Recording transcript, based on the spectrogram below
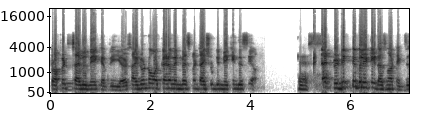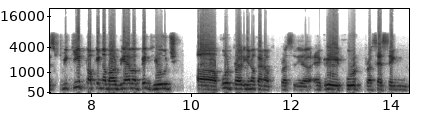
profits I will make every year. So I don't know what kind of investment I should be making this year. Yes. That predictability does not exist. We keep talking about we have a big, huge uh, food, pro- you know, kind of uh, agri food processing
